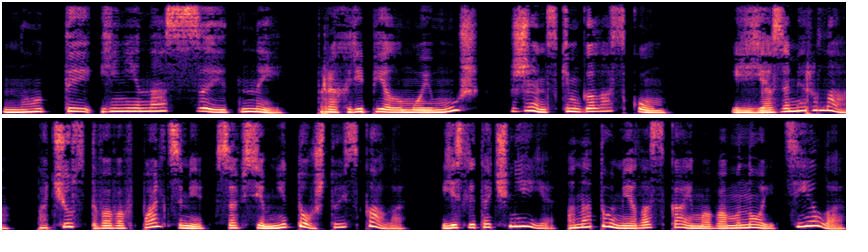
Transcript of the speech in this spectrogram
«Ну ты и ненасытный!» — прохрипел мой муж женским голоском. И я замерла, почувствовав пальцами совсем не то, что искала. Если точнее, анатомия ласкаемого мной тела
